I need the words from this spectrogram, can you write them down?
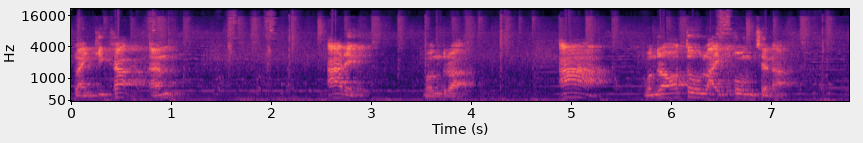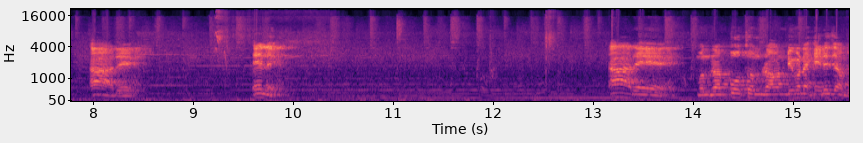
ফ্লাইং কি খা আরে বন্ধুরা আ বন্ধুরা অত লাইফ কমছে না। আরে এলে। আরে বন্ধুরা প্রথম রাউন্ডে মানে হেরে যাব।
